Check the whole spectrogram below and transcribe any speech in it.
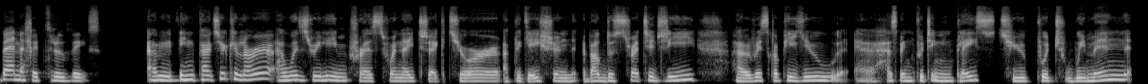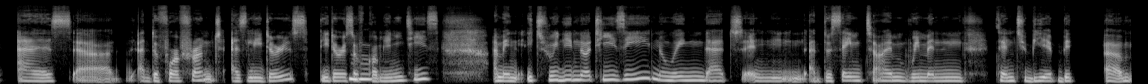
benefit through this. Um, in particular, I was really impressed when I checked your application about the strategy uh, REScoop.eu uh, has been putting in place to put women as uh, at the forefront as leaders, leaders mm-hmm. of communities. I mean, it's really not easy knowing that in, at the same time, women tend to be a bit um,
